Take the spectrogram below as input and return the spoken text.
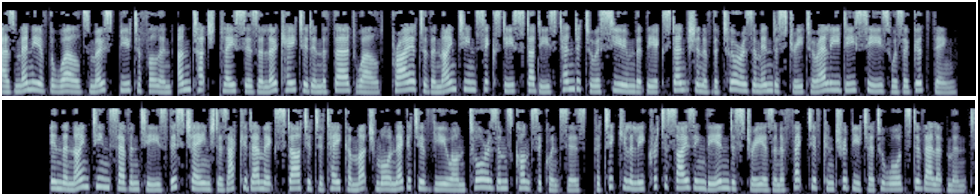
as many of the world's most beautiful and untouched places are located in the Third World. Prior to the 1960s studies tended to assume that the extension of the tourism industry to LED LDCs was a good thing. In the 1970s this changed as academics started to take a much more negative view on tourism's consequences, particularly criticizing the industry as an effective contributor towards development.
